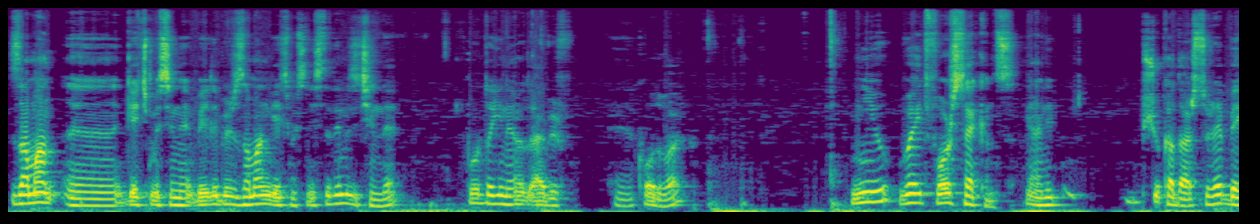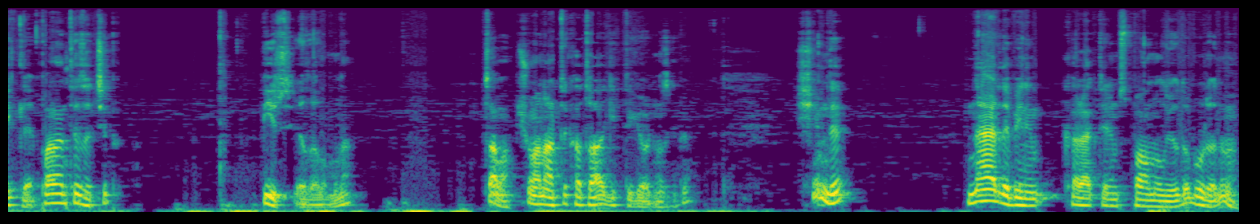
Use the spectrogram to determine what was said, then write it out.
zaman e, geçmesini, belli bir zaman geçmesini istediğimiz için de burada yine özel bir e, kod var. New wait for seconds. Yani şu kadar süre bekle. Parantez açıp 1 yazalım buna. Tamam. Şu an artık hata gitti gördüğünüz gibi. Şimdi nerede benim karakterim spawn oluyordu? Burada değil mi?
